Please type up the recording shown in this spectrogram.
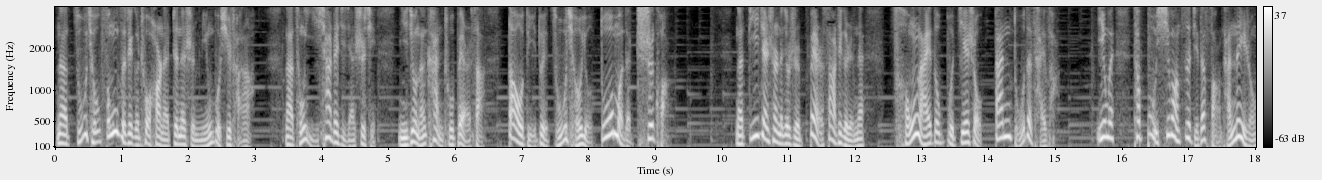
那足球疯子这个绰号呢，真的是名不虚传啊。那从以下这几件事情，你就能看出贝尔萨到底对足球有多么的痴狂。那第一件事呢，就是贝尔萨这个人呢，从来都不接受单独的采访，因为他不希望自己的访谈内容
